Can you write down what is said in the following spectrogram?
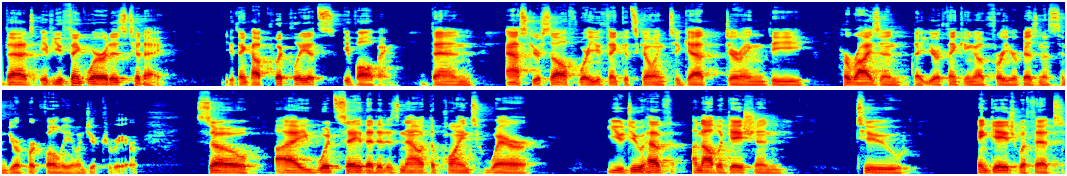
that if you think where it is today, you think how quickly it's evolving, then ask yourself where you think it's going to get during the horizon that you're thinking of for your business and your portfolio and your career. So I would say that it is now at the point where you do have an obligation to engage with it,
